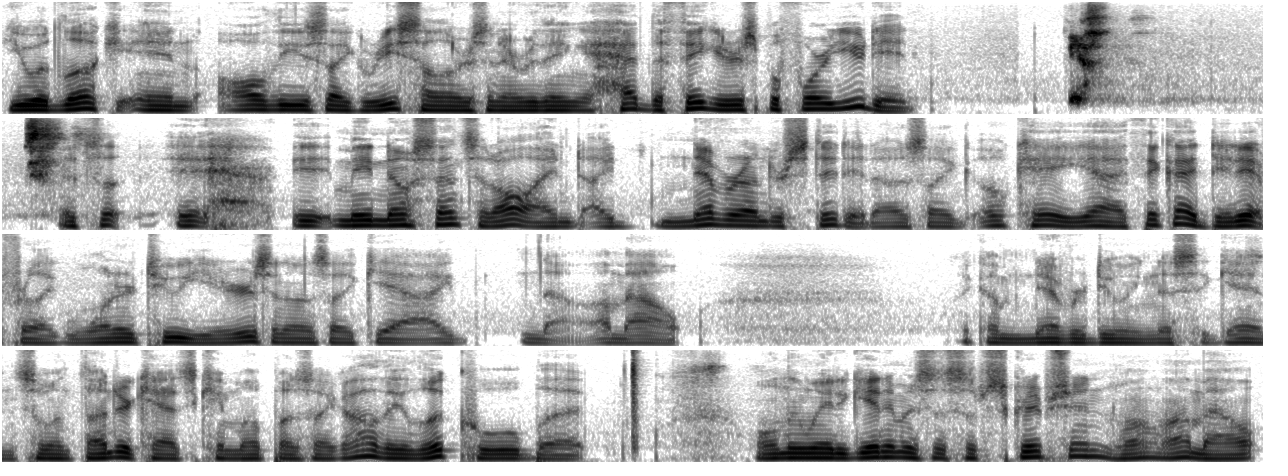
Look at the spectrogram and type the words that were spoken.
you would look, and all these like resellers and everything had the figures before you did. Yeah. It's uh, it it made no sense at all. I I never understood it. I was like, okay, yeah, I think I did it for like one or two years, and I was like, yeah, I no, I'm out. Like I'm never doing this again. So when Thundercats came up, I was like, oh, they look cool, but only way to get them is a subscription. Well, I'm out.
